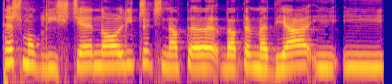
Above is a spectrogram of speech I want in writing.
też mogliście no, liczyć na te, na te media i, i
